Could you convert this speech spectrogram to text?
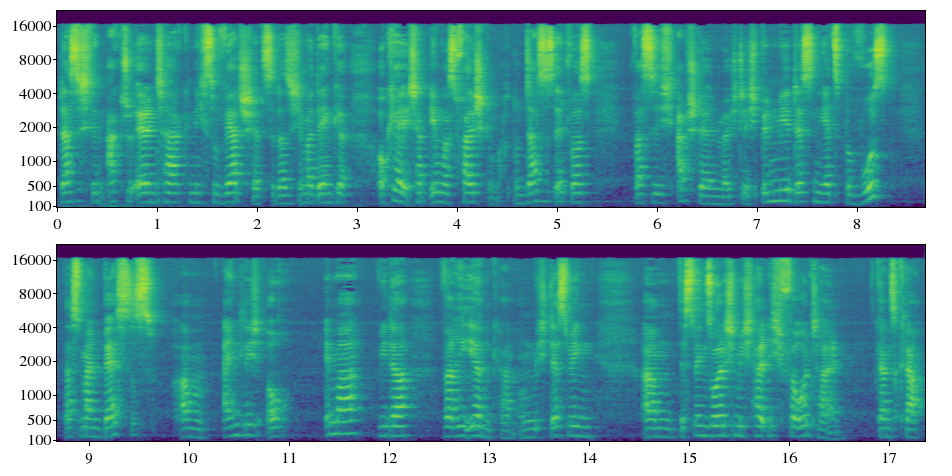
dass ich den aktuellen Tag nicht so wertschätze, dass ich immer denke, okay, ich habe irgendwas falsch gemacht. Und das ist etwas, was ich abstellen möchte. Ich bin mir dessen jetzt bewusst, dass mein Bestes ähm, eigentlich auch immer wieder variieren kann und mich deswegen, ähm, deswegen sollte ich mich halt nicht verurteilen. Ganz klar.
